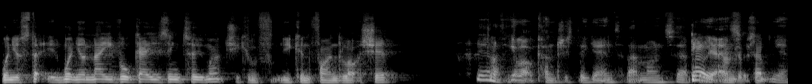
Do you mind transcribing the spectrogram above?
when you're st- when you're navel gazing too much you can f- you can find a lot of shit Yeah, I think a lot of countries do get into that mindset. Oh, yeah, 100%. Yeah.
